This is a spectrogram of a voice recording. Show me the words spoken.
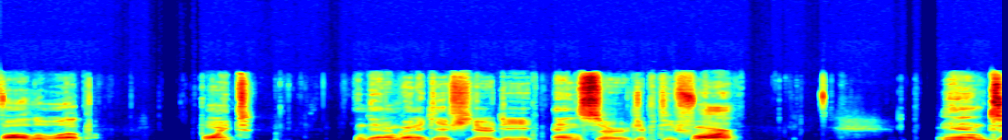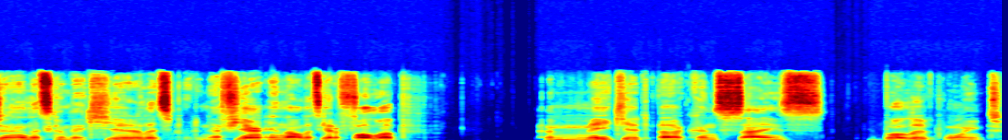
follow-up point. And then I'm going to give here the answer GPT-4. And uh, let's come back here. Let's put an F here. And now let's get a follow-up. Make it a concise bullet point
